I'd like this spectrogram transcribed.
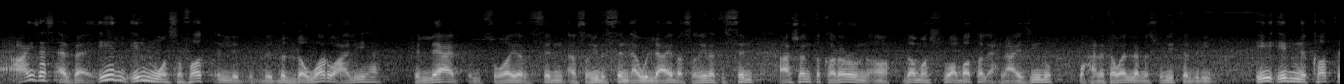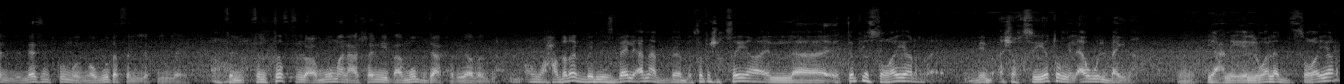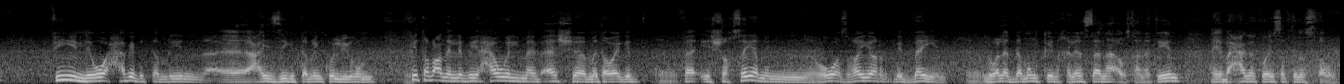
عايز أسأل بقى إيه إيه المواصفات اللي بتدوروا عليها في اللاعب الصغير السن صغير السن أو اللاعبة صغيرة السن عشان تقرروا إن آه ده مشروع بطل إحنا عايزينه وهنتولى مسؤولية تدريبه إيه إيه النقاط اللي لازم تكون موجودة في ال في ال في, ال في الطفل عموما عشان يبقى مبدع في الرياضة دي؟ هو حضرتك بالنسبة لي أنا بصفة شخصية الطفل الصغير بيبقى شخصيته من الأول باينة. يعني الولد الصغير في اللي هو حابب التمرين آه، عايز يجي التمرين كل يوم. في طبعا اللي بيحاول ما يبقاش متواجد. فالشخصية من هو صغير بتبين الولد ده ممكن خلال سنة أو سنتين هيبقى حاجة كويسة في تنس الطاوله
